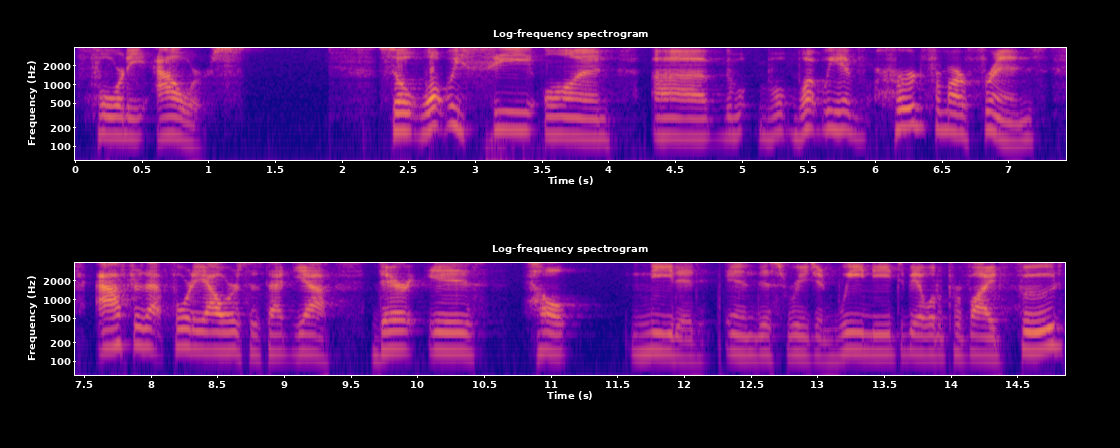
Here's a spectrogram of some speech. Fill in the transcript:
40 hours. So, what we see on uh, what we have heard from our friends after that 40 hours is that, yeah, there is help needed in this region. We need to be able to provide food,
